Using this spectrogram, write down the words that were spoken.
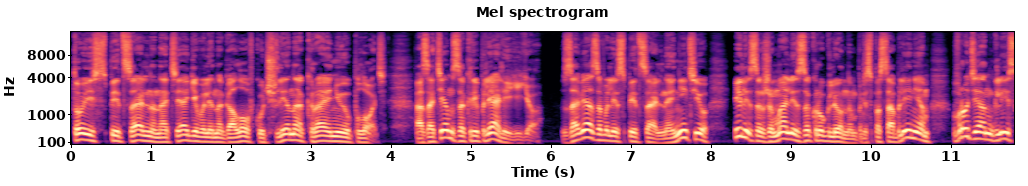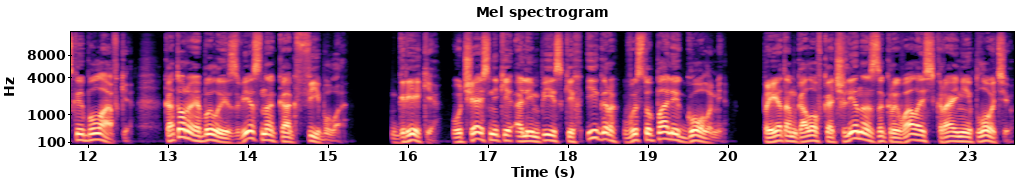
то есть специально натягивали на головку члена крайнюю плоть, а затем закрепляли ее, завязывали специальной нитью или зажимали закругленным приспособлением вроде английской булавки, которое было известно как фибула. Греки, участники Олимпийских игр, выступали голыми, при этом головка члена закрывалась крайней плотью,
